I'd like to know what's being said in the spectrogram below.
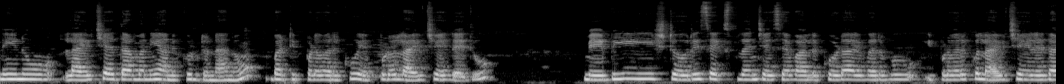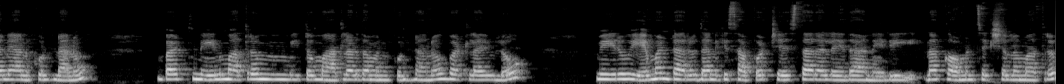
నేను లైవ్ చేద్దామని అనుకుంటున్నాను. బట్ ఇప్పటి వరకు ఎప్పుడూ లైవ్ చేయలేదు. మేబీ స్టోరీస్ ఎక్స్ప్లెయిన్ చేసే వాళ్ళు కూడా ఎవరు ఇప్పటివరకు లైవ్ చేయలేదని అనుకుంటున్నాను. బట్ నేను మాత్రం మీతో మాట్లాడదాం అనుకుంటున్నాను. బట్ లైవ్లో మీరు ఏమంటారు? దానికి సపోర్ట్ చేస్తారా లేదా అనేది నా కామెంట్ సెక్షన్లో మాత్రం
